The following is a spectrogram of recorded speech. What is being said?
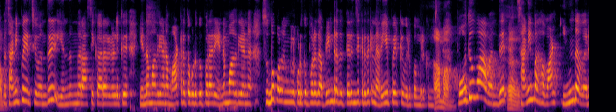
இப்ப சனி பயிற்சி வந்து எந்தெந்த ராசிக்காரர்களுக்கு என்ன மாதிரியான மாற்றத்தை கொடுக்க போறாரு என்ன மாதிரியான சுப பலன்கள் கொடுக்க போறது அப்படின்றத தெரிஞ்சுக்கிறதுக்கு நிறைய பேருக்கு விருப்பம் இருக்கும் பொதுவா வந்து. சனி பகவான் இந்த வருஷம்.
